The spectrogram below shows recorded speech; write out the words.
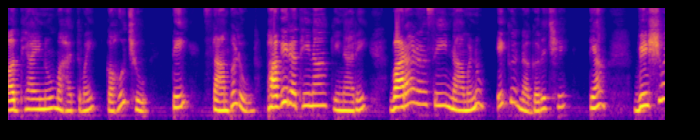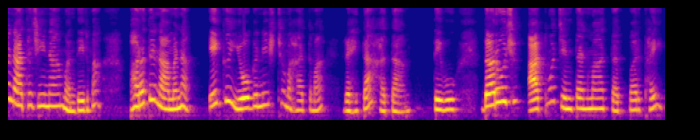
અધ્યાયનું મહાત્મય કહું છું. તે સાંભળો. ભાગીરથીના કિનારે વારાણસી નામનું એક નગર છે. ત્યાં વિશ્વનાથજીના મંદિરમાં ભરત નામના એક યોગનિષ્ઠ મહાત્મા રહેતા હતા. તેઓ દરરોજ આત્મચિંતનમાં તત્પર થઈ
